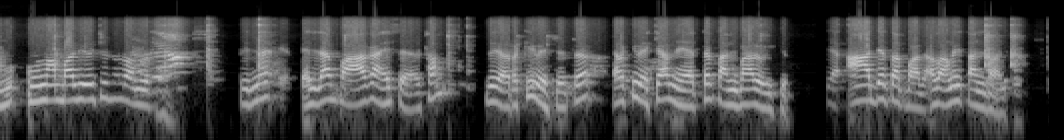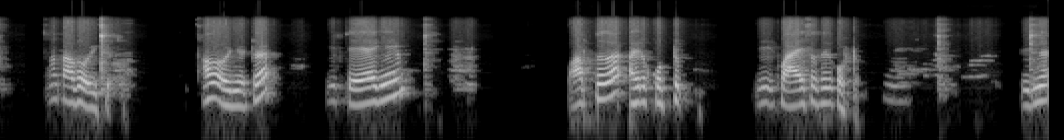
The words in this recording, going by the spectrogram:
മൂ- മൂന്നാം പാൽ ചോദിച്ചിട്ടുണ്ടോ നമ്മളിപ്പോ പിന്നെ എല്ലാം പാകമായ ശേഷം ഇത് ഇറക്കി വെച്ചിട്ട് ഇറക്കി വെക്കാൻ നേരത്തെ തൻപാൽ ഒഴിക്കും. ആദ്യത്തെ പാൽ അതാണ് ഈ തൻപാൽ. എന്നിട്ട് അത് ഒഴിക്കും. അത് ഒഴിഞ്ഞിട്ട് ഈ തേങ്ങയും വറുത്തത് അതിൽ കൊട്ടും. ഈ പായസത്തിൽ കൊട്ടും. പിന്നെ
